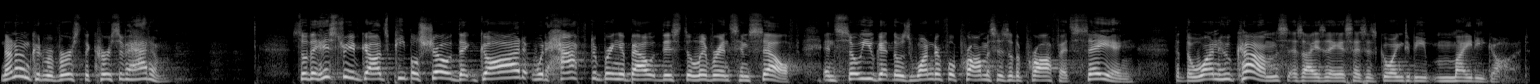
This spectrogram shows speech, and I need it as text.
None of them could reverse the curse of Adam. So the history of God's people showed that God would have to bring about this deliverance himself. And so you get those wonderful promises of the prophets saying, that the one who comes, as Isaiah says, is going to be mighty God.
